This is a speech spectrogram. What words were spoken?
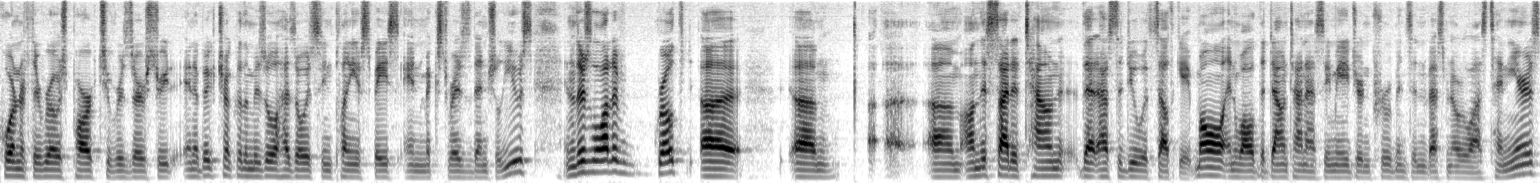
corner through Rose Park to Reserve Street, and a big chunk of the Missoula has always seen plenty of space and mixed residential use. And there's a lot of growth uh, um, uh, um, on this side of town that has to do with Southgate Mall. And while the downtown has seen major improvements in investment over the last 10 years,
